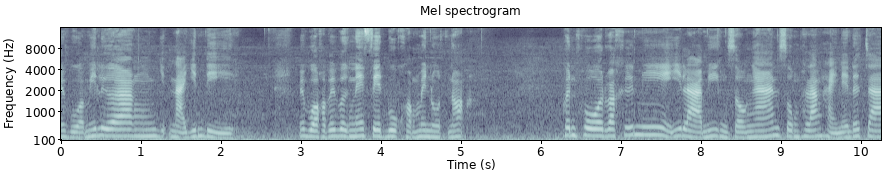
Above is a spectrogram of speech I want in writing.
ม่บัวมีเรื่องหนายินดีแม่บัวเขาไปเบิ่งใน Facebook ของเมนุษย์เนาะเพิ่นโพสว่าคืนนี้อีหลามีหญิงสองงานทรงพลังไห้ในเด้อจ้า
